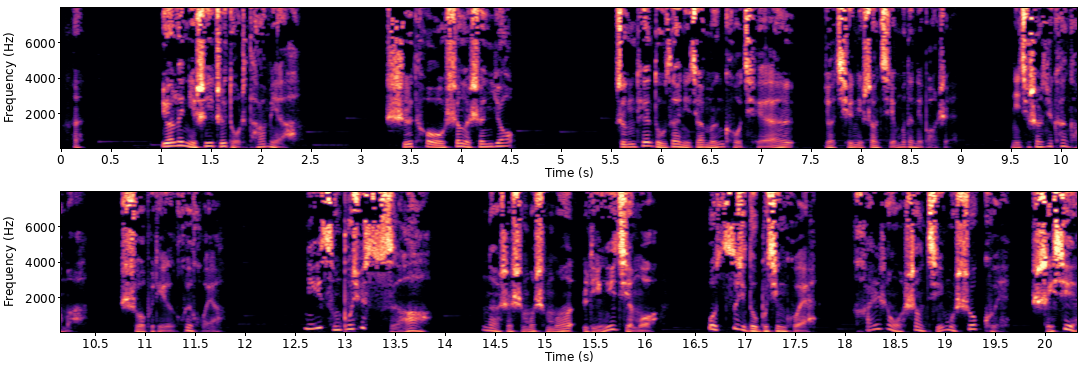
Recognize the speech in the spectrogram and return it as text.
哼，原来你是一直躲着他们呀！石头伸了伸腰，整天堵在你家门口前要请你上节目的那帮人，你就上去看看嘛，说不定会火呀。你怎么不去死啊？那是什么什么灵异节目，我自己都不信鬼，还让我上节目说鬼，谁信？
